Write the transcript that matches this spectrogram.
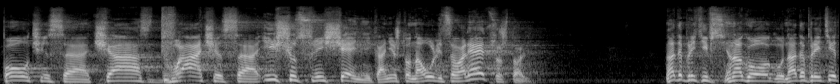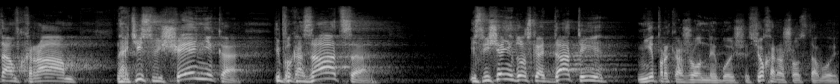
полчаса, час, два часа, ищут священника. Они что, на улице валяются, что ли? Надо прийти в синагогу, надо прийти там в храм, найти священника и показаться. И священник должен сказать, да, ты не прокаженный больше, все хорошо с тобой.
